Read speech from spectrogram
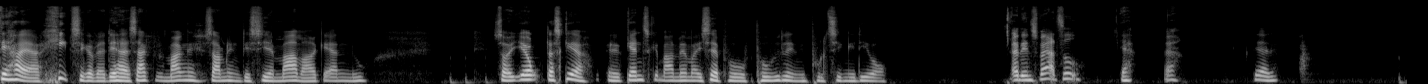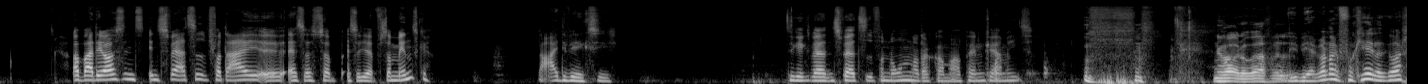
det har jeg helt sikkert været. Det har jeg sagt ved mange samlinger. Det siger jeg meget, meget gerne nu. Så jo, der sker øh, ganske meget med mig, især på, på udlændingepolitikken i de år. Er det en svær tid? Det er det. Og var det også en, en svær tid for dig, øh, altså, så, altså ja, som menneske? Nej, det vil jeg ikke sige. Det kan ikke være en svær tid for nogen, når der kommer pandekager med is. Nu har du i hvert Og vi fald... bliver godt nok forkælet godt.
